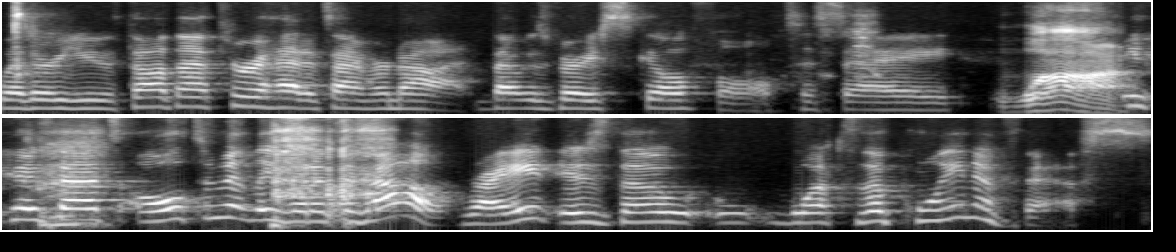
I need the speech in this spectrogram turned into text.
whether you thought that through ahead of time or not. That was very skillful to say why, because that's ultimately what it's about, right? Is the what's the point of this?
